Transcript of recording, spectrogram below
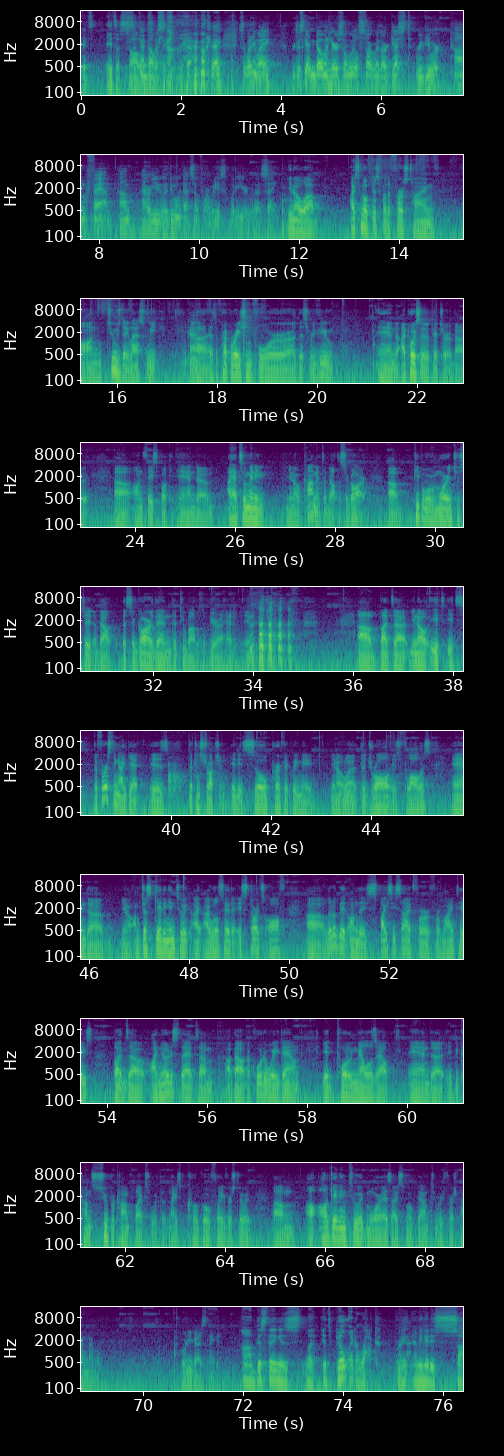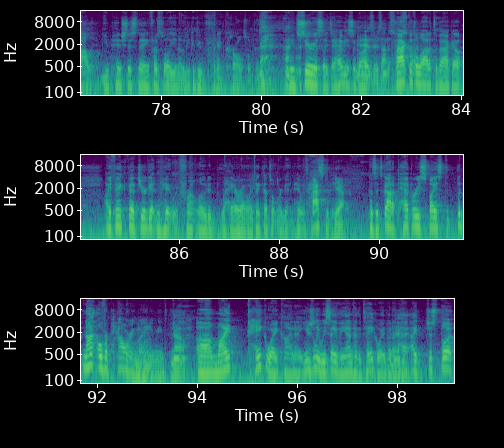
it's, It's a it's a solid $10 cigar. Yeah. okay, so anyway, we're just getting going here, so we'll start with our guest reviewer, Kong Pham. Kong, how are you uh, doing with that so far? What do you, what do you uh, say? You know, uh, I smoked this for the first time on Tuesday last week Okay. uh, as a preparation for uh, this review. And I posted a picture about it uh, on Facebook, and um, I had so many, you know, comments about the cigar. Um, people were more interested about the cigar than the two bottles of beer I had in the picture. Uh, but uh, you know, it's it's the first thing I get is the construction. It is so perfectly made. You know, uh, the draw is flawless, and uh, you know, I'm just getting into it. I, I will say that it starts off uh, a little bit on the spicy side for for my taste, but uh, I noticed that um, about a quarter way down, it totally mellows out and uh, it becomes super complex with the nice cocoa flavors to it. Um, I'll, I'll get into it more as I smoke down to refresh my memory. What do you guys think? Um, this thing is, it's built like a rock, right? I mean, it is solid. You pinch this thing, first of all, you know, you could do friggin' curls with this. thing. I mean, seriously, it's a heavy cigar. It is. there's not a Packed with a lot of tobacco. I think that you're getting hit with front-loaded Ligero. I think that's what we're getting hit with. Has to be. Yeah. Because it's got a peppery spice, to- but not overpowering by any means. No. Uh, my takeaway kind of, usually we save the end for the takeaway, but Yeah. I, I just thought,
